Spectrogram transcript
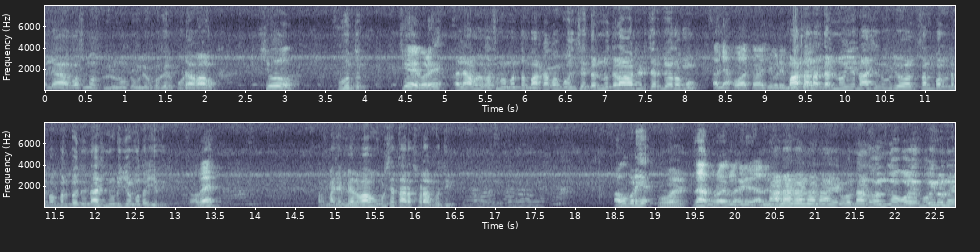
એટલે આ વસમાં નો તો ઉલ્યો વગેરે પોડા વાળો શું ભૂત કે વળે. એટલે આ વસમાં મને તો મારકા કોઈ બોલ છે દરનું દળાવા ઠેડ ચરજો તો હું. અલ્યા હો તો છે વળે માતાના દરનો એ નાશી ઉડ્યો સંપલ ને બંપલ બધું નાશી ઉડી ગયો મતો અહીંથી હવે? મારે મેલવા આવવું પડશે તારા થોડા બધી આવું પડશે? હોય. જા ગુરો એકલો હેડી આવે. ના ના ના ના ના એકલો ના તો અંજો હોય હોયરું ને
